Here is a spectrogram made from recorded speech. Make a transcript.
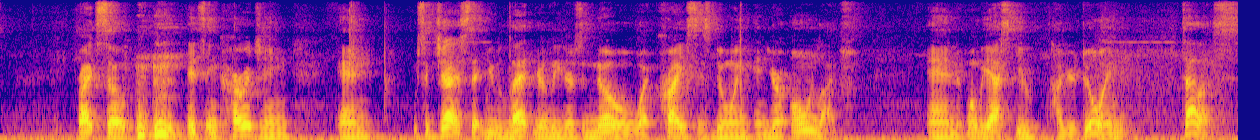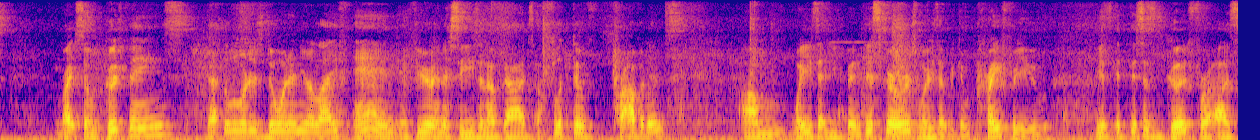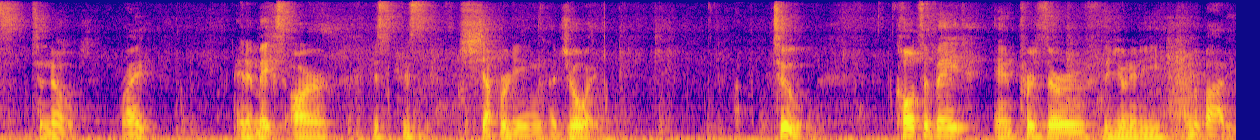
Right? So it's encouraging and we suggest that you let your leaders know what Christ is doing in your own life. And when we ask you how you're doing, tell us. right? So, good things that the Lord is doing in your life, and if you're in a season of God's afflictive providence, um, ways that you've been discouraged, ways that we can pray for you, it, it, this is good for us to know, right? And it makes our this this shepherding a joy. Two, cultivate and preserve the unity in the body.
